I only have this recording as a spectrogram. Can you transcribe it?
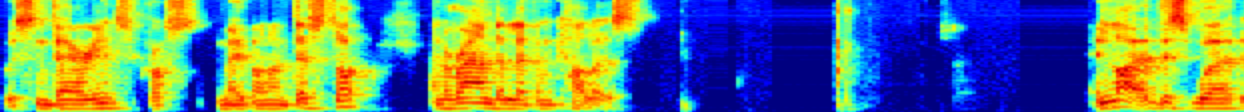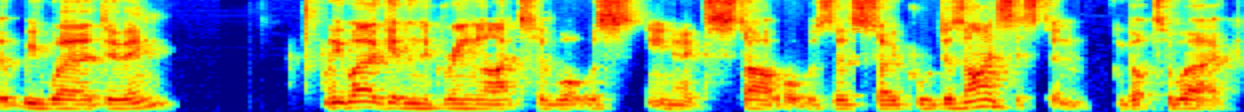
with some variants across mobile and desktop and around 11 colors. In light of this work that we were doing, we were given the green light to what was, you know, to start what was the so-called design system and got to work.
